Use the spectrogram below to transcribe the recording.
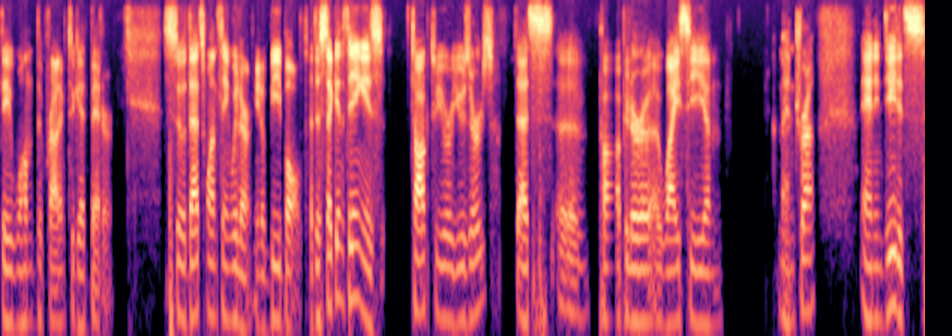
They want the product to get better so that's one thing we learn, you know, be bold. The second thing is talk to your users. That's a popular uh, YC um, mantra. And indeed, it's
